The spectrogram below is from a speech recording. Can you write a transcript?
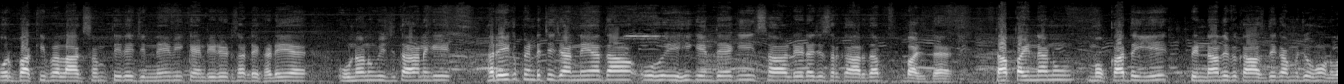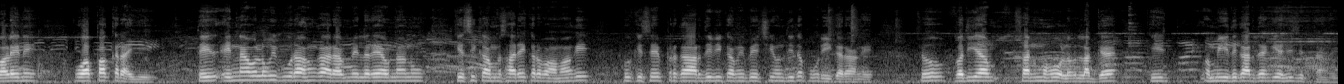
ਔਰ ਬਾਕੀ ਬਲਾਕ ਸੰਮਤੀ ਦੇ ਜਿੰਨੇ ਵੀ ਕੈਂਡੀਡੇਟ ਸਾਡੇ ਖੜੇ ਆ ਉਹਨਾਂ ਨੂੰ ਵੀ ਜਿਤਾਣਗੇ। ਹਰੇਕ ਪਿੰਡ 'ਚ ਜਾਂਦੇ ਆ ਤਾਂ ਉਹ ਇਹੀ ਕਹਿੰਦੇ ਆ ਕਿ ਸਾਲ ਡੇਢ ਅਜੇ ਸਰਕਾਰ ਦਾ ਬਚਦਾ ਹੈ। ਤਾਂ ਆਪਾਂ ਇਹਨਾਂ ਨੂੰ ਮੌਕਾ ਦਈਏ, ਪਿੰਡਾਂ ਦੇ ਵਿਕਾਸ ਦੇ ਕੰਮ ਜੋ ਹੋਣ ਵਾਲੇ ਨੇ, ਉਹ ਆਪਾਂ ਕਰਾਈਏ। ਤੇ ਇਹਨਾਂ ਵੱਲੋਂ ਵੀ ਪੂਰਾ ਹੰਗਾਰਾ ਮਿਲ ਰਿਹਾ ਉਹਨਾਂ ਨੂੰ ਕਿ ਅਸੀਂ ਕੰਮ ਸਾਰੇ ਕਰਵਾਵਾਂਗੇ, ਕੋਈ ਕਿਸੇ ਪ੍ਰਕਾਰ ਦੀ ਵੀ ਕਮੀ ਪੇਸ਼ੀ ਹੁੰਦੀ ਤਾਂ ਪੂਰੀ ਕਰਾਂਗੇ। ਸੋ ਵਧੀਆ ਸਾਨੂੰ ਮਾਹੌਲ ਲੱਗਾ ਕਿ ਉਮੀਦ ਕਰਦੇ ਹਾਂ ਕਿ ਅਸੀਂ ਜਿੱਤਾਂਗੇ।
